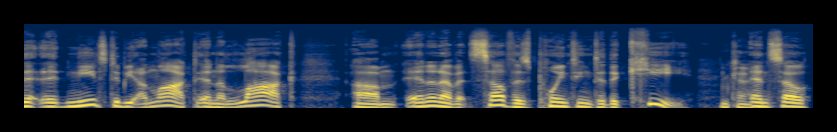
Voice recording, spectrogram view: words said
it needs to be unlocked, and a lock um, in and of itself is pointing to the key. Okay. And so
